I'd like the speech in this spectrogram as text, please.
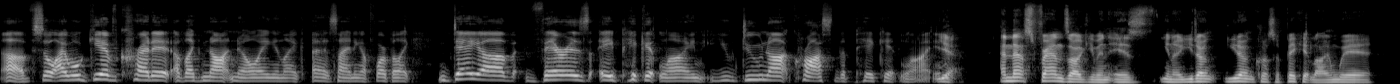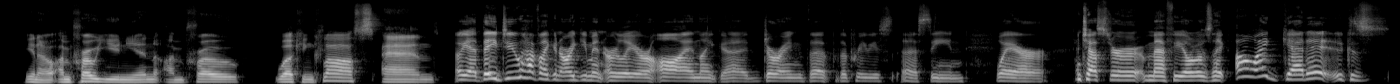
of. So I will give credit of like not knowing and like uh, signing up for it, but like day of, there is a picket line. You do not cross the picket line. Yeah. And that's Fran's argument is, you know, you don't you don't cross a picket line where, you know, I'm pro union, I'm pro working class and Oh yeah, they do have like an argument earlier on, like uh, during the the previous uh, scene where Chester Matfield was like, "Oh, I get it," because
